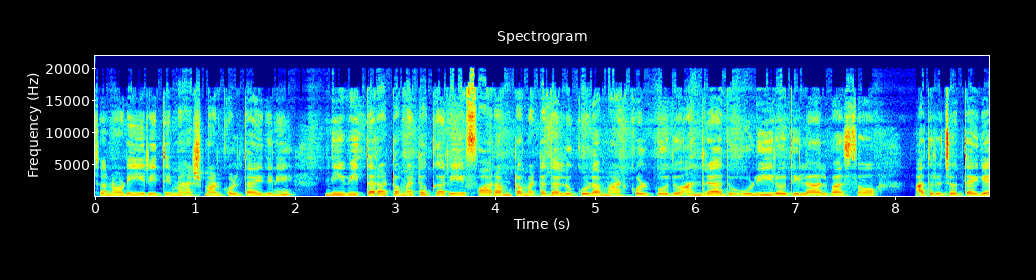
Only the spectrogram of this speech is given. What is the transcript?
ಸೊ ನೋಡಿ ಈ ರೀತಿ ಮ್ಯಾಶ್ ಮಾಡ್ಕೊಳ್ತಾ ಇದ್ದೀನಿ. ನೀವು ಈ ಥರ ಟೊಮೆಟೊ ಕರಿ ಫಾರಮ್ ಟೊಮೆಟೊದಲ್ಲೂ ಕೂಡ ಮಾಡ್ಕೊಳ್ಬೋದು. ಅಂದರೆ ಅದು ಹುಳಿ ಇರೋದಿಲ್ಲ ಅಲ್ವಾ? ಸೊ ಅದ್ರ ಜೊತೆಗೆ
